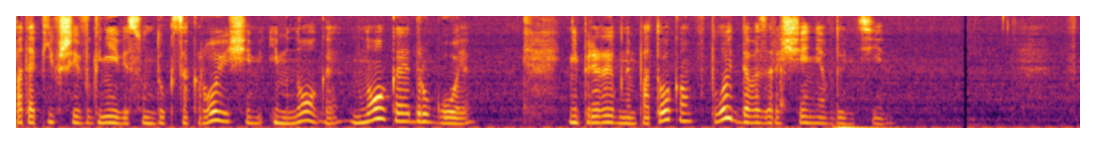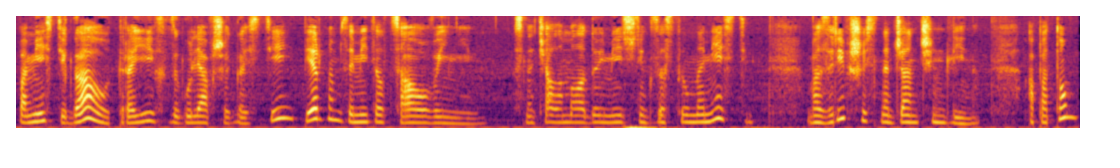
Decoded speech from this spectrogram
потопивший в гневе сундук с сокровищами и многое, многое другое – непрерывным потоком вплоть до возвращения в Дунтин. В поместье Гао троих загулявших гостей первым заметил Цао Вэйнин. Сначала молодой мечник застыл на месте, возрившись на Джан Чинлина, а потом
